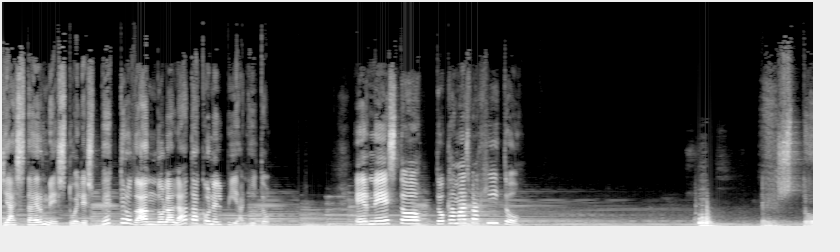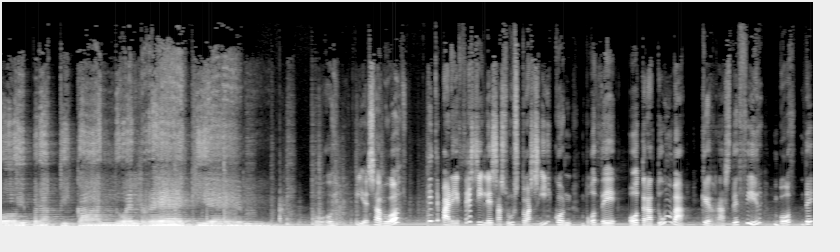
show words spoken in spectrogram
Ya está Ernesto, el espectro, dando la lata con el pianito. Ernesto, toca más bajito. Estoy practicando el requiem. Uy, ¿y esa voz? ¿Qué te parece si les asusto así con voz de otra tumba? Querrás decir voz de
